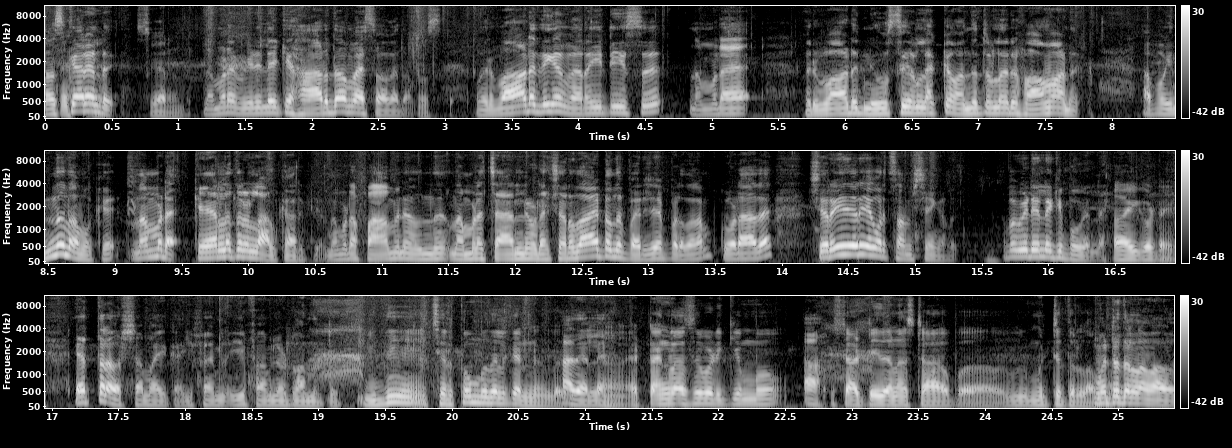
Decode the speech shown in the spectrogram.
നമസ്കാരമുണ്ട്. നമസ്കാരമുണ്ട്. നമ്മുടെ വീട്ടിലേക്ക് ഹാർദമായ സ്വാഗതം. ഒരുപാടധികം വെറൈറ്റീസ് നമ്മുടെ ഒരുപാട് ന്യൂസുകളിലൊക്കെ വന്നിട്ടുള്ള ഒരു ഫാമാണ് അപ്പോൾ ഇന്ന് നമുക്ക് നമ്മുടെ കേരളത്തിലുള്ള ആൾക്കാർക്ക് നമ്മുടെ ഫാമിനെ ഒന്ന് നമ്മുടെ ചാനലിലൂടെ ചെറുതായിട്ടൊന്ന് പരിചയപ്പെടുത്തണം. കൂടാതെ ചെറിയ ചെറിയ കുറച്ച് സംശയങ്ങൾ. അപ്പോൾ വീഡിയോയിലേക്ക് പോകല്ലേ ആയിക്കോട്ടെ. എത്ര വർഷമായി ഈ ഫാമിലി ഈ ഫാമിലിലോട്ട് വന്നിട്ട്? ഇത് ചെറുപ്പം മുതൽ തന്നെ ഉണ്ട് അതല്ലേ എട്ടാം ക്ലാസ് പഠിക്കുമ്പോൾ സ്റ്റാർട്ട് ചെയ്താണ് മുറ്റത്തുള്ള മുറ്റത്തുള്ള മാവ്.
